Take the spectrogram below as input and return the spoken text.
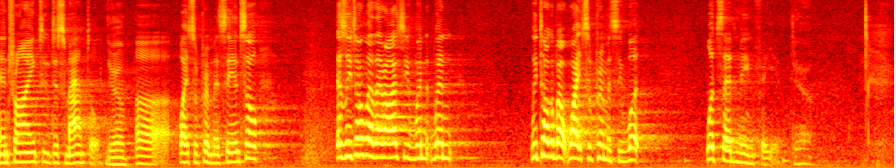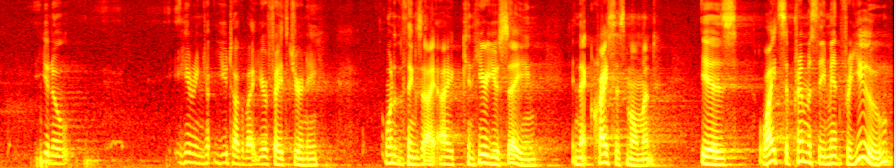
in trying to dismantle Yeah. uh, white supremacy. And so, as we talk about that, Archie, when, when we talk about white supremacy, what, what's that mean for you? Yeah. You know, hearing you talk about your faith journey, one of the things I, I can hear you saying in that crisis moment is white supremacy meant for you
